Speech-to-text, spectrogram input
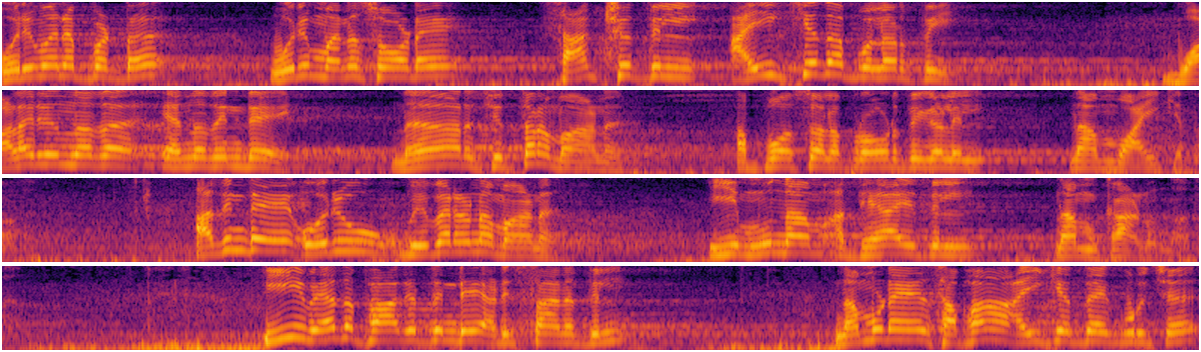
ഒരുമനപ്പെട്ട് ഒരു മനസ്സോടെ സാക്ഷ്യത്തിൽ ഐക്യത പുലർത്തി വളരുന്നത് എന്നതിന്റെ നേർ ചിത്രമാണ് അപ്പോസ്വല പ്രവൃത്തികളിൽ നാം വായിക്കുന്നത്. അതിന്റെ ഒരു വിവരണമാണ് ഈ മൂന്നാം അധ്യായത്തിൽ നാം കാണുന്നത്. ഈ വേദഭാഗത്തിന്റെ അടിസ്ഥാനത്തിൽ നമ്മുടെ സഭാ ഐക്യത്തെക്കുറിച്ച്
